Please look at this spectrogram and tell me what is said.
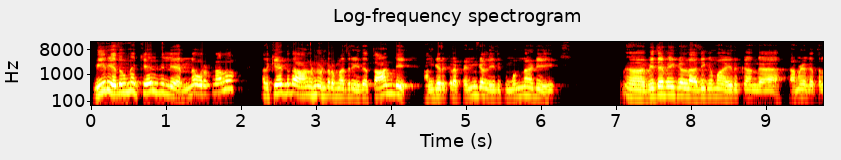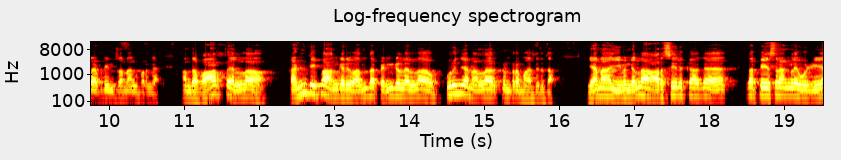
மீறி எதுவுமே கேள்வி இல்லையா. என்ன ஒருனாலும் அது கேட்டுதான் ஆகணுன்ற மாதிரி. இதை தாண்டி அங்கே இருக்கிற பெண்கள் இதுக்கு முன்னாடி விதவைகள் அதிகமாக இருக்காங்க தமிழகத்தில் அப்படின்னு சொன்னாங்க பாருங்க. அந்த வார்த்தை எல்லாம் கண்டிப்பாக அங்கே வந்த பெண்கள் எல்லாம் புரிஞ்சால் நல்லா இருக்குன்ற மாதிரி தான் ஏன்னா இவங்கெல்லாம் அரசியலுக்காக இதை பேசுகிறாங்களே ஒழிய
